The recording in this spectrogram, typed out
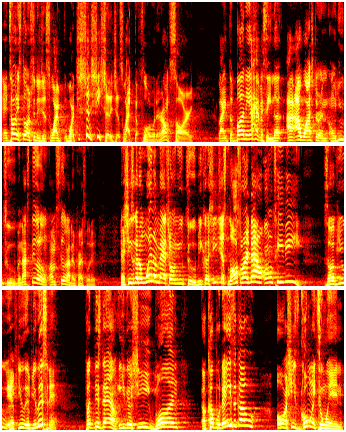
and Toni Storm should have just wiped. What? She should have just wiped the floor with her. I'm sorry. Like the bunny, I haven't seen. Nothing. I, I watched her in, on YouTube, and I still. I'm still not impressed with her. And she's gonna win a match on YouTube because she just lost right now on TV. So if you if you if you're listening, put this down. Either she won a couple days ago, or she's going to win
